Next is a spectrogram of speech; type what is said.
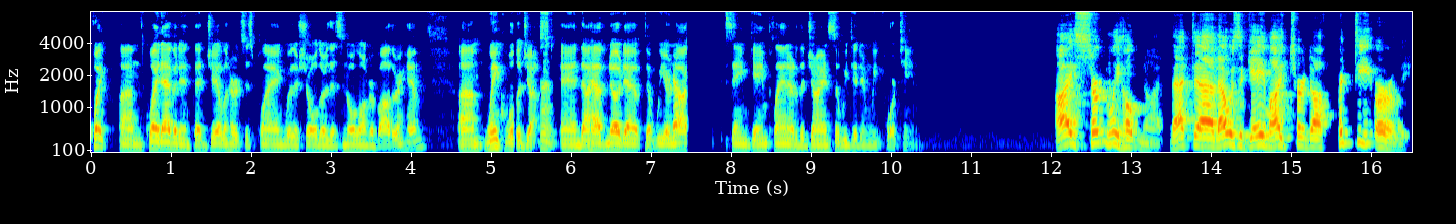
quite um, quite evident that Jalen Hurts is playing with a shoulder that's no longer bothering him, um, Wink will adjust. Hmm. And I have no doubt that we are yep. not the same game plan out of the Giants that we did in Week 14? I certainly hope not. That uh, that was a game I turned off pretty early.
